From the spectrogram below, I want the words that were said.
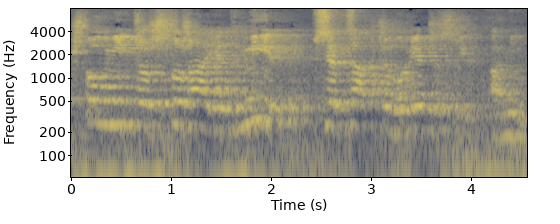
что уничтожает мир в сердцах человеческих. Аминь.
